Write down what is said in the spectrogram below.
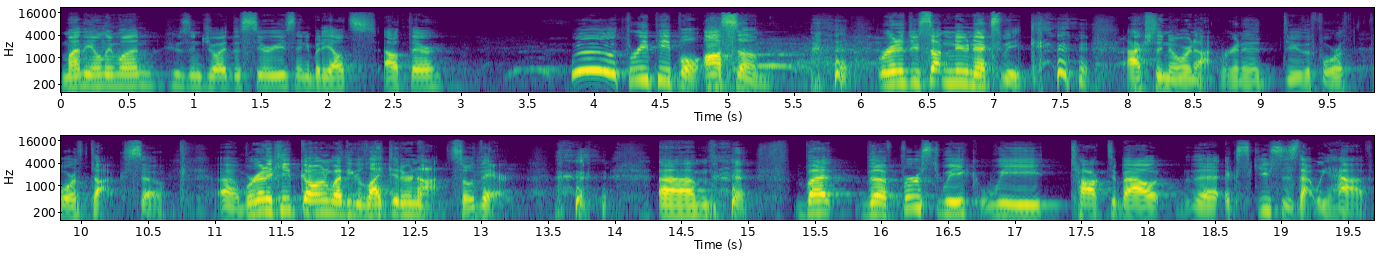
Am I the only one who's enjoyed this series? Anybody else out there? Woo, three people. Awesome. we're going to do something new next week. Actually, no, we're not. We're going to do the fourth, fourth talk. So uh, we're going to keep going whether you like it or not. So there. um, but the first week, we talked about the excuses that we have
